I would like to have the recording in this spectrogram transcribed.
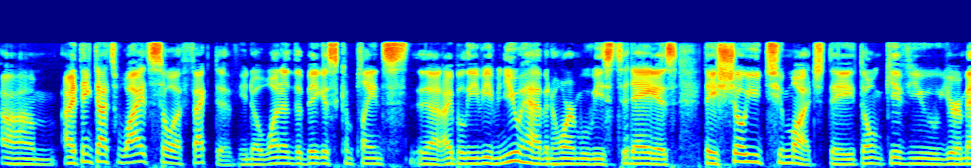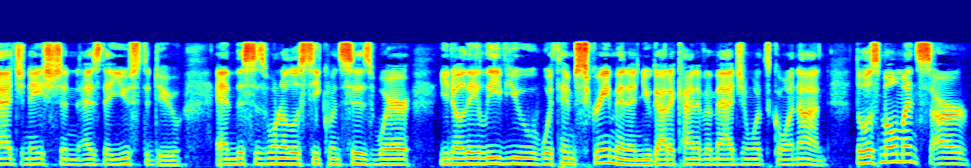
Um, I think that's why it's so effective. You know, one of the biggest complaints that I believe even you have in horror movies today is they show you too much. They don't give you your imagination as they used to do. And this is one of those sequences where, you know, they leave you with him screaming and you got to kind of imagine what's going on. Those moments are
